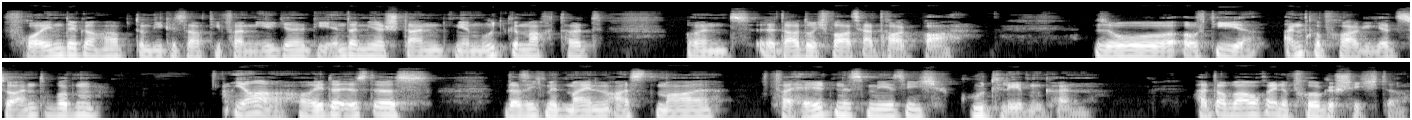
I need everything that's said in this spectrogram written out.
Freunde gehabt und wie gesagt die Familie, die hinter mir stand, mir Mut gemacht hat und äh, dadurch war es ertragbar. So auf die andere Frage jetzt zu antworten. Ja, heute ist es, dass ich mit meinem Asthma verhältnismäßig gut leben kann. Hat aber auch eine Vorgeschichte.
